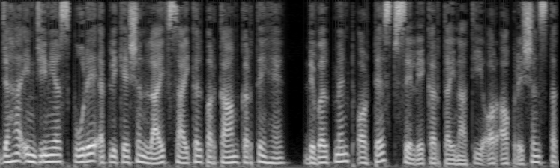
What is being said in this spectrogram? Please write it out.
जहाँ इंजीनियर्स पूरे एप्लीकेशन लाइफ साइकिल पर काम करते हैं डेवलपमेंट और टेस्ट से लेकर तैनाती और ऑपरेशंस तक,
